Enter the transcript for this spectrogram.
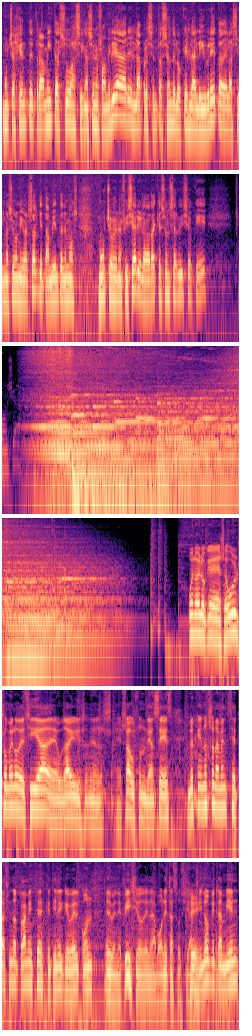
mucha gente tramita sus asignaciones familiares, la presentación de lo que es la libreta de la asignación universal, que también tenemos muchos beneficiarios. La verdad que es un servicio que funciona. Bueno, lo que Saúl Somero decía de Udai Sauson de ANSES, no es que no solamente se está haciendo trámites que tienen que ver con el beneficio de la boleta social, sino que también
